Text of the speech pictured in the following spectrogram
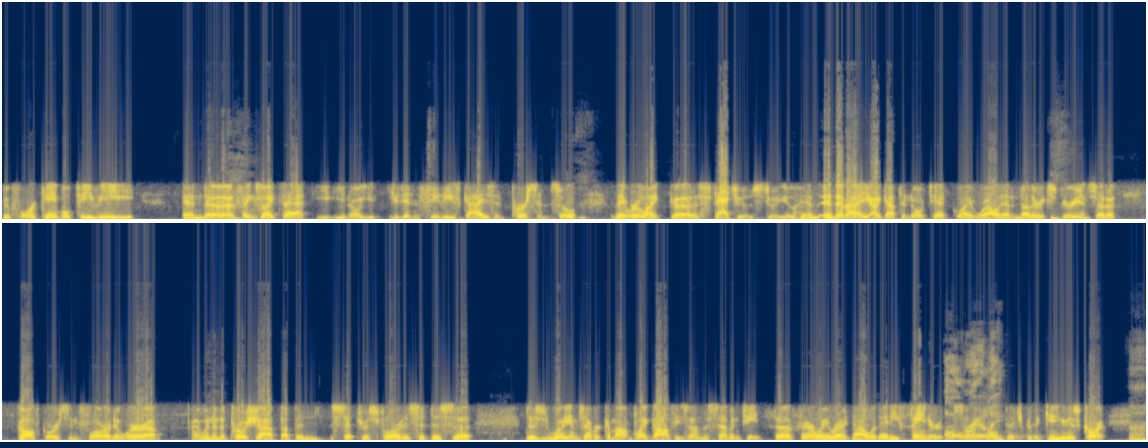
before cable TV." and uh, things like that. You, you know, you you didn't see these guys in person, so they were like uh, statues to you. And and then I I got to know Ted quite well. Had another experience at a golf course in Florida where uh, I went in the pro shop up in Citrus, Florida. Said, "Does uh, does Williams ever come out and play golf?" He's on the 17th uh, fairway right now with Eddie Feigner, the Oh, softball really? pitcher, the king of his court. Uh.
